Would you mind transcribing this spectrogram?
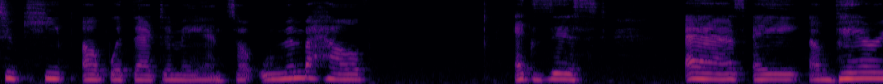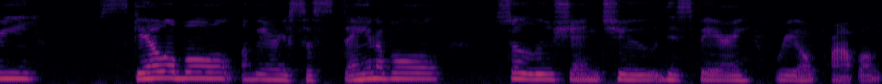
to keep up with that demand. So Umemba Health exists as a, a very scalable, a very sustainable solution to this very real problem.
